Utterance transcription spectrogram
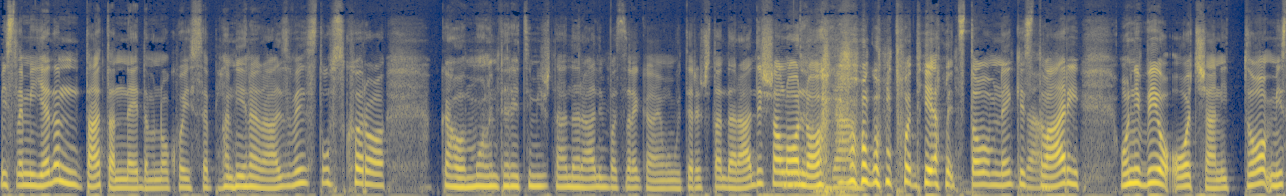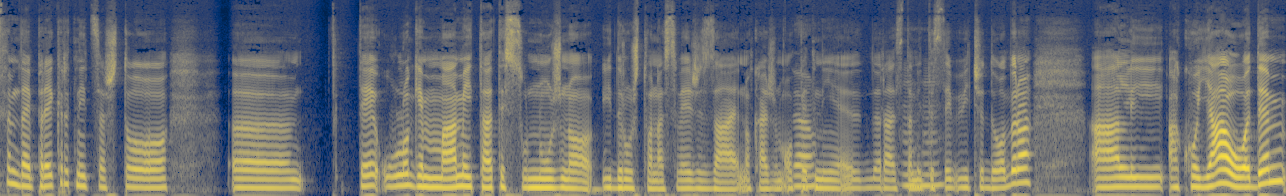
Mislim, i jedan tata nedavno koji se planira razvest uskoro, kao, molim te reci mi šta da radim, pa sam rekla, ne mogu ti reći šta da radiš, ali ono, da. mogu podijeliti s tobom neke Da. stvari. On je bio očan i to mislim da je prekretnica što e, te uloge mame i tate su nužno i društvo nas veže zajedno. Kažem, opet Da. nije rastanite se i bit će dobro. Ali ako ja odem,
